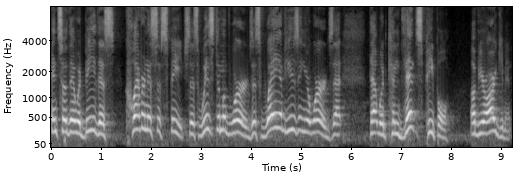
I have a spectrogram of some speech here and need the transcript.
And so there would be this cleverness of speech, this wisdom of words, this way of using your words that, that would convince people of your argument,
